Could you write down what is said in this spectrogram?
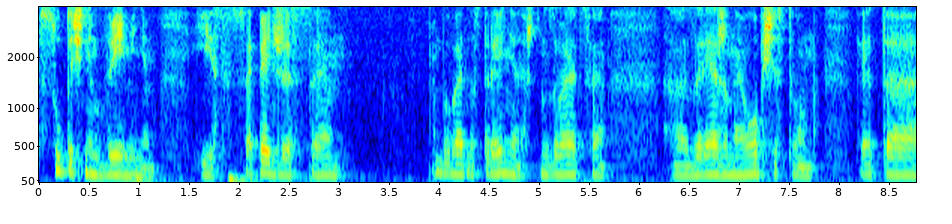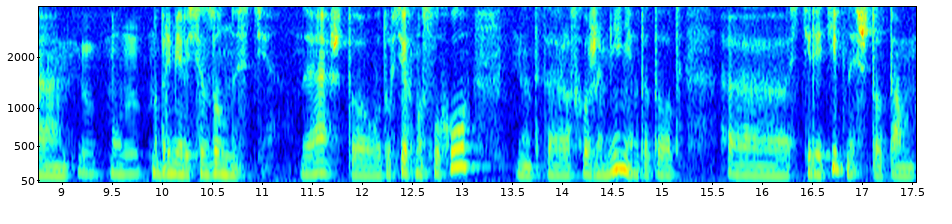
суточным временем и с, опять же с бывает настроение, что называется э, заряженное обществом. Это ну, на примере сезонности, да, что вот у всех на слуху вот это расхожее мнение, вот это вот э, стереотипность, что там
